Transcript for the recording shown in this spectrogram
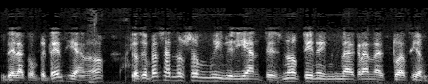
de la competencia, ¿no? Lo que pasa no son muy brillantes, no tienen una gran actuación.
